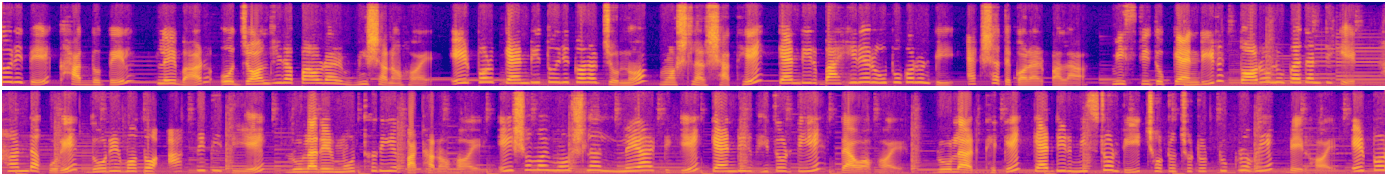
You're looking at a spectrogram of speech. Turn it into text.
তৈরিতে খাদ্য তেল ফ্লেভার ও জলজিরা পাউডার মিশানো হয়। এরপর ক্যান্ডি তৈরি করার জন্য মশলার সাথে ক্যান্ডির বাহিরের উপকরণটি একসাথে করার পালা। মিশ্রিত ক্যান্ডির তরল উপাদানটিকে ঠান্ডা করে দড়ির মতো আকৃতি দিয়ে রোলারের মধ্য দিয়ে পাঠানো হয়। এই সময় মশলার লেয়ারটিকে ক্যান্ডির ভিতর দিয়ে দেওয়া হয়। রোলার থেকে ক্যান্ডির মিশ্রণটি ছোট ছোট টুকরো হয়ে বের হয়। এরপর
